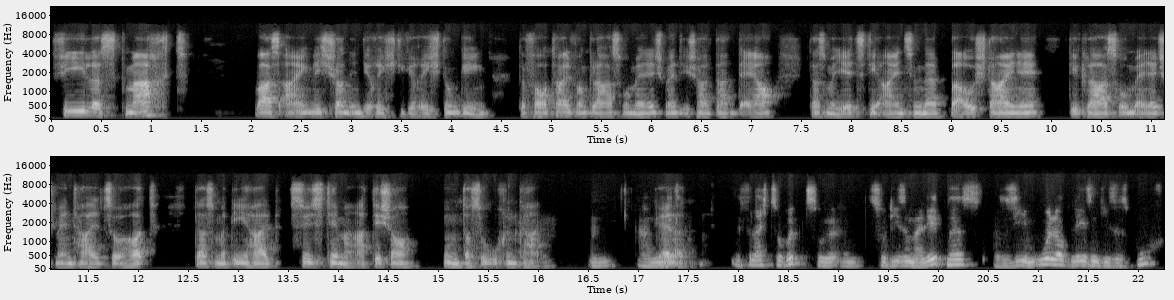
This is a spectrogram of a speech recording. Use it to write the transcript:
vieles gemacht, was eigentlich schon in die richtige Richtung ging. Der Vorteil von Classroom Management ist halt dann der, dass man jetzt die einzelnen Bausteine, die Classroom Management halt so hat, dass man die halt systematischer untersuchen kann. Mhm. Ähm, ja. Vielleicht zurück zu, zu diesem Erlebnis. Also Sie im Urlaub lesen dieses Buch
